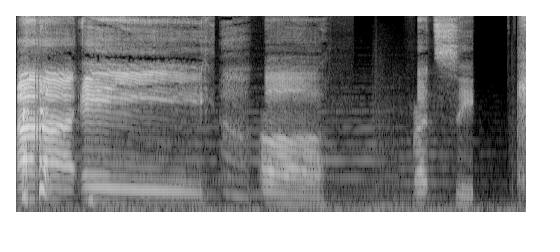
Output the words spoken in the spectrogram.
Uh, a. Uh, let's see.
